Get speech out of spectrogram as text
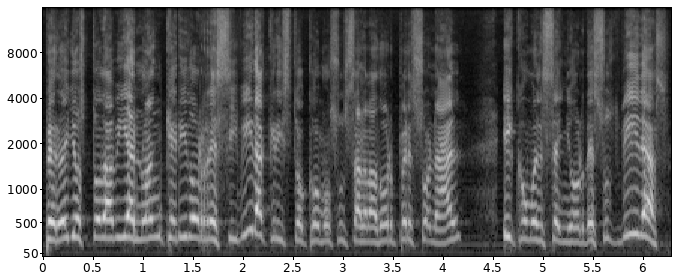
pero ellos todavía no han querido recibir a Cristo como su Salvador personal y como el Señor de sus vidas.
